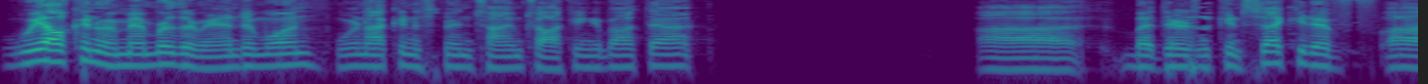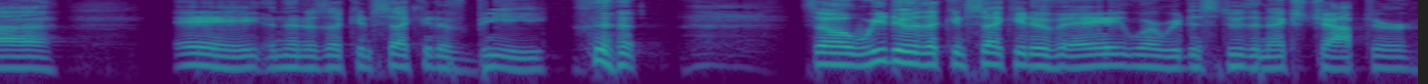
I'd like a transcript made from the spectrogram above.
we all can remember the random one. We're not going to spend time talking about that. Uh, but there's a consecutive uh, A, and then there's a consecutive B. so we do the consecutive A, where we just do the next chapter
